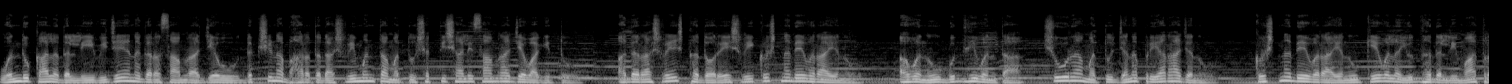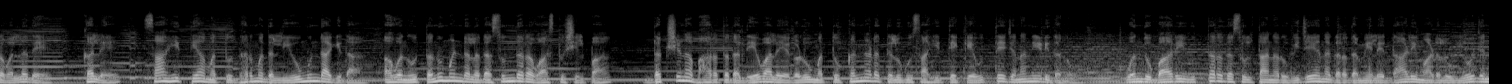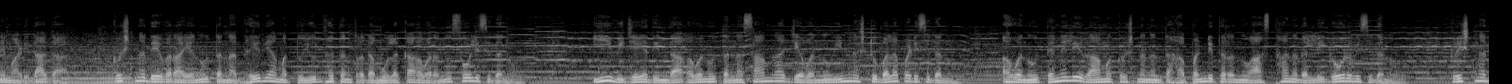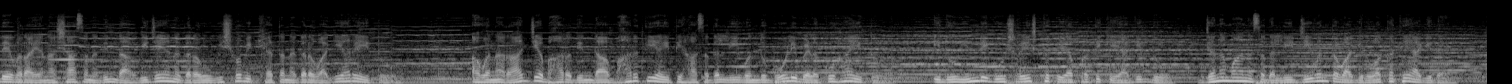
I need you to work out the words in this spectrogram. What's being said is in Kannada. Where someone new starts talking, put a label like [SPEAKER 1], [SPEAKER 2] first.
[SPEAKER 1] ಒಂದು ಕಾಲದಲ್ಲಿ ವಿಜಯನಗರ ಸಾಮ್ರಾಜ್ಯವು ದಕ್ಷಿಣ ಭಾರತದ ಶ್ರೀಮಂತ ಮತ್ತು ಶಕ್ತಿಶಾಲಿ ಸಾಮ್ರಾಜ್ಯವಾಗಿತ್ತು. ಅದರ ಶ್ರೇಷ್ಠ ದೊರೆ ಶ್ರೀಕೃಷ್ಣದೇವರಾಯನು. ಅವನು ಬುದ್ಧಿವಂತ, ಶೂರ ಮತ್ತು ಜನಪ್ರಿಯ ರಾಜನು. ಕೃಷ್ಣದೇವರಾಯನು ಕೇವಲ ಯುದ್ಧದಲ್ಲಿ ಮಾತ್ರವಲ್ಲದೆ, ಕಲೆ, ಸಾಹಿತ್ಯ ಮತ್ತು ಧರ್ಮದಲ್ಲಿಯೂ ಮುಂದಾಗಿದ ಅವನು ತನುಮಂಡಲದ ಸುಂದರ ವಾಸ್ತುಶಿಲ್ಪ, ದಕ್ಷಿಣ ಭಾರತದ ದೇವಾಲಯಗಳು ಮತ್ತು ಕನ್ನಡ ತೆಲುಗು ಸಾಹಿತ್ಯಕ್ಕೆ ಉತ್ತೇಜನ ನೀಡಿದನು. ಒಂದು ಬಾರಿ ಉತ್ತರದ ಸುಲ್ತಾನರು ವಿಜಯನಗರದ ಮೇಲೆ ದಾಳಿ ಮಾಡಲು ಯೋಜನೆ ಮಾಡಿದಾಗ, ಕೃಷ್ಣದೇವರಾಯನು ತನ್ನ ಧೈರ್ಯ ಮತ್ತು ಯುದ್ಧತಂತ್ರದ ಮೂಲಕ ಅವರನ್ನು ಸೋಲಿಸಿದನು. ಈ ವಿಜಯದಿಂದ ಅವನು ತನ್ನ ಸಾಮ್ರಾಜ್ಯವನ್ನು ಇನ್ನಷ್ಟು ಬಲಪಡಿಸಿದನು. ಅವನು ತೆನೆಲಿ ರಾಮಕೃಷ್ಣನಂತಹ ಪಂಡಿತರನ್ನು ಆಸ್ಥಾನದಲ್ಲಿ ಗೌರವಿಸಿದನು. ಕೃಷ್ಣದೇವರಾಯನ ಶಾಸನದಿಂದ ವಿಜಯನಗರವು ವಿಶ್ವವಿಖ್ಯಾತ ನಗರವಾಗಿ ಅರೆಯಿತು. ಅವನ ರಾಜ್ಯಭಾರದಿಂದ ಭಾರತೀಯ ಇತಿಹಾಸದಲ್ಲಿ ಒಂದು ಗೋಳಿ ಬೆಳಕು ಹಾಯಿತು. ಇದು ಇಂದಿಗೂ ಶ್ರೇಷ್ಠತೆಯ ಪ್ರತಿಕೆಯಾಗಿದ್ದು ಜನಮಾನಸದಲ್ಲಿ ಜೀವಂತವಾಗಿರುವ ಕಥೆಯಾಗಿದೆ.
